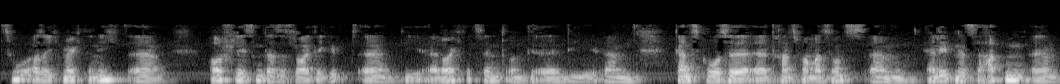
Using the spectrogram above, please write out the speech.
zu. Also ich möchte nicht äh, ausschließen, dass es Leute gibt, äh, die erleuchtet sind und äh, die ähm, ganz große äh, Transformationserlebnisse ähm, hatten. Ähm,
